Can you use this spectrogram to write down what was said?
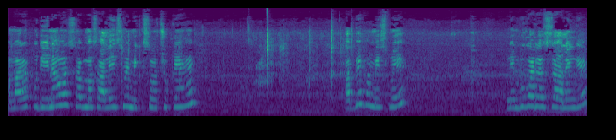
हमारा पुदीना और सब मसाले इसमें मिक्स हो चुके हैं। अभी हम इसमें नींबू का रस डालेंगे।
